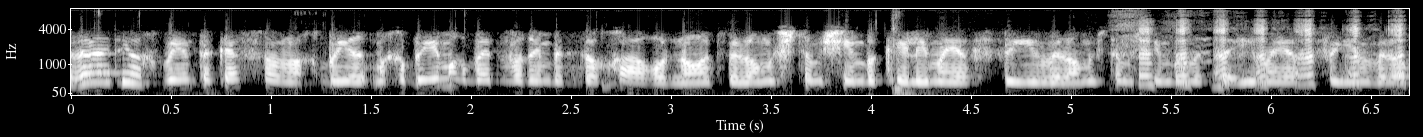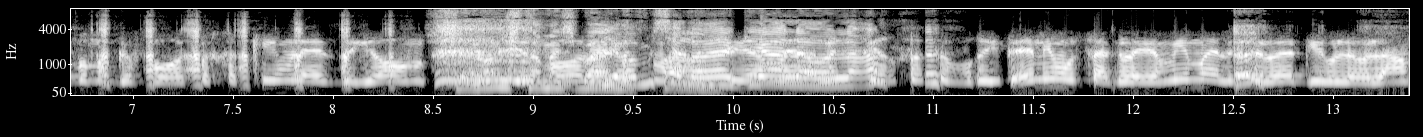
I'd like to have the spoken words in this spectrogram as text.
לא הייתי מחביאים את הכסף, אבל מחביא- מחביאים הרבה דברים בתוך הארונות, ולא משתמשים בכלים היפים, ולא משתמשים במצעים היפים, ולא במגבות, מחכים לאיזה יום. שלא נשתמש בהם לנו אף פעם. מפתיע יגיע לעולם. אין לי מושג לימים האלה שלא יגיעו לעולם.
